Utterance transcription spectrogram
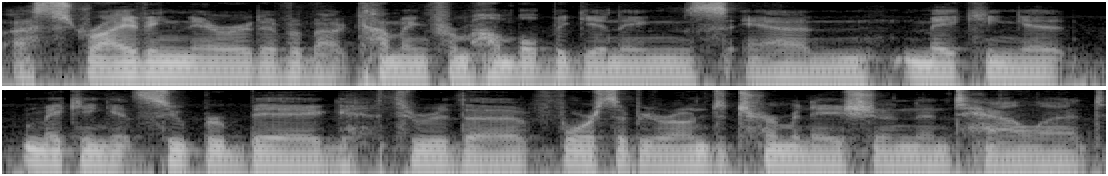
a striving narrative about coming from humble beginnings and making it making it super big through the force of your own determination and talent.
